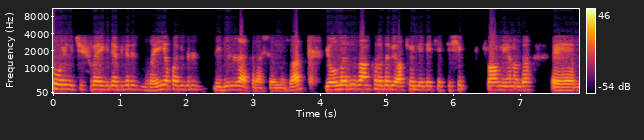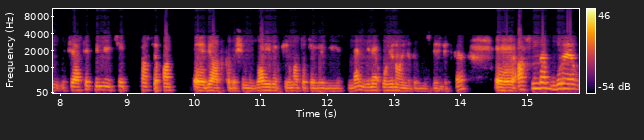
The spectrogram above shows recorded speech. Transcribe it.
şu oyun için şuraya gidebiliriz, burayı yapabiliriz dediğimiz arkadaşlarımız var. Yollarımız Ankara'da bir atölyede kesişip şu an Viyana'da e, siyaset bilimi yüksek lisans yapan e, bir arkadaşımız var. Yine Primat Atölye bünyesinden. Yine oyun oynadığımız birlikte. E, aslında buraya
